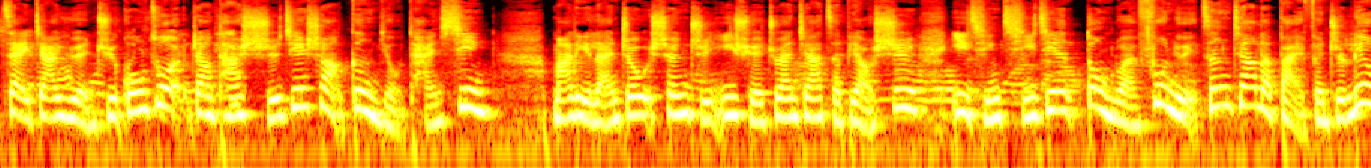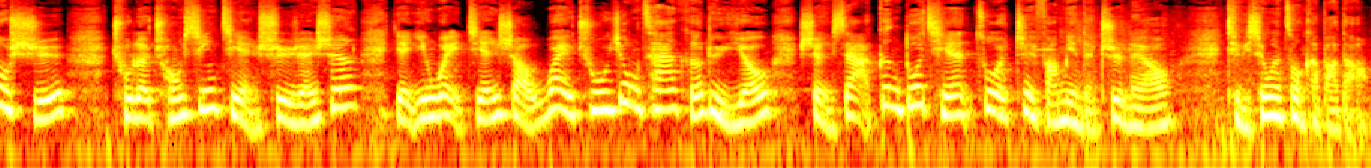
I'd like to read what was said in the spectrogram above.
在家远距工作让她时间上更有弹性。马里兰州生殖医学专家则表示，疫情期间冻卵妇女增加了百分之六十。除了重新检视人生，也因为减少外出用餐和旅游，省下更多钱做这方面的治疗。体育新闻综合报道。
